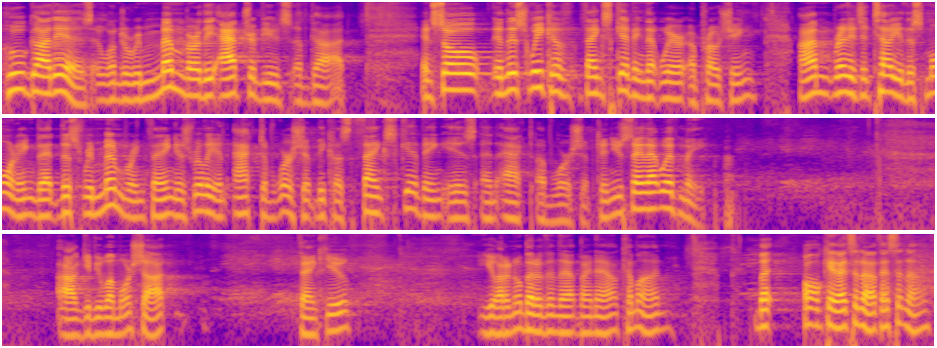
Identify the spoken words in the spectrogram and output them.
who God is, they wanted to remember the attributes of God. And so, in this week of Thanksgiving that we're approaching, I'm ready to tell you this morning that this remembering thing is really an act of worship because Thanksgiving is an act of worship. Can you say that with me? I'll give you one more shot. Thank you. You ought to know better than that by now. Come on. But, oh, okay, that's enough. That's enough.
